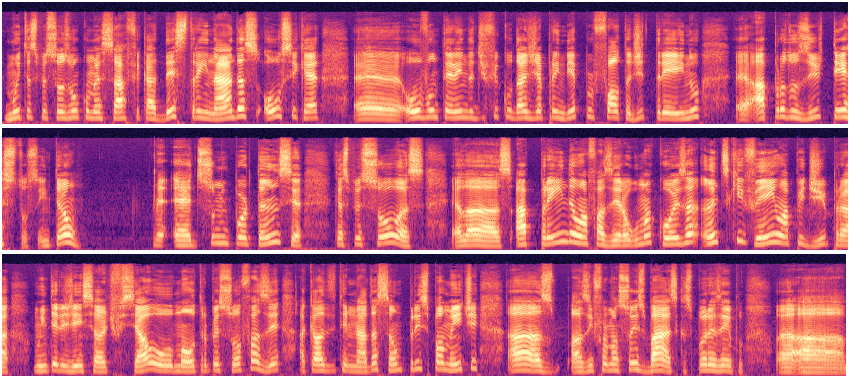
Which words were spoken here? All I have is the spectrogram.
muitas pessoas vão começar a ficar destreinadas ou sequer é, ou vão ter ainda dificuldade de aprender por falta de treino é, a produzir textos. Então, é, é de suma importância que as pessoas elas aprendam a fazer alguma coisa antes que venham a pedir para uma inteligência artificial ou uma outra pessoa fazer aquela determinada ação, principalmente as, as informações básicas. Por exemplo, a,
